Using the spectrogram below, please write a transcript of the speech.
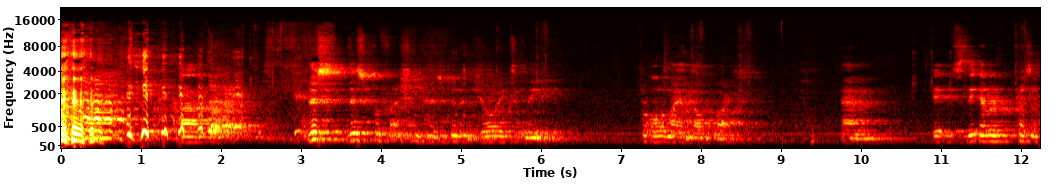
Uh, This, this profession has been a joy to me for all of my adult life. And it's the ever-present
